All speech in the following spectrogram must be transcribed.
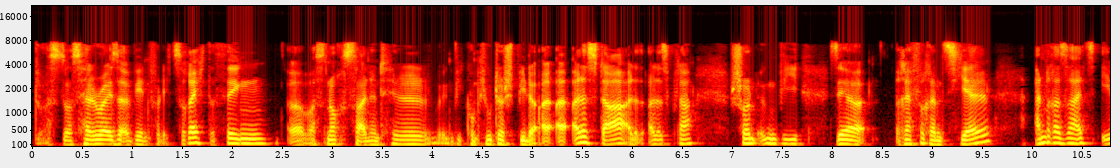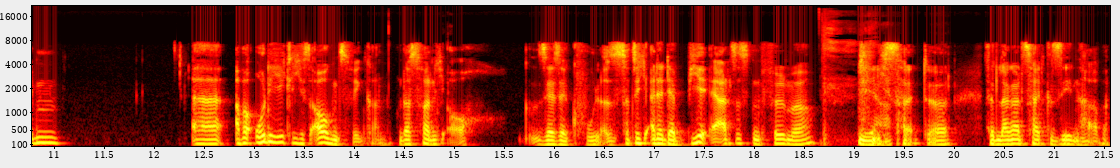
du hast, du hast Hellraiser erwähnt, völlig zu Recht, The Thing, äh, was noch, Silent Hill, irgendwie Computerspiele, alles da, alles, alles klar, schon irgendwie sehr referenziell. Andererseits eben, äh, aber ohne jegliches Augenzwinkern. Und das fand ich auch sehr, sehr cool. Also es ist tatsächlich einer der bierernstesten Filme, die ja. ich seit, äh, seit langer Zeit gesehen habe.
